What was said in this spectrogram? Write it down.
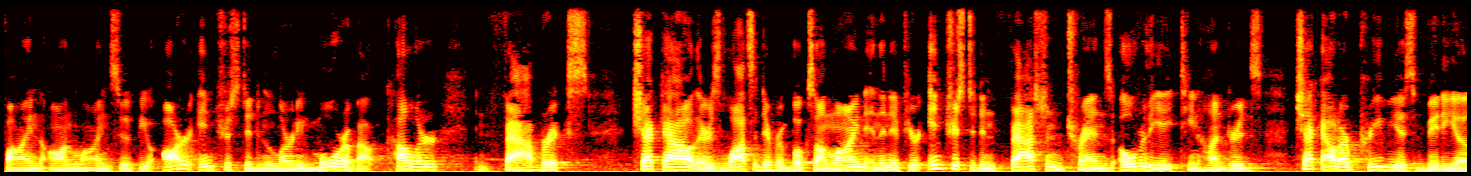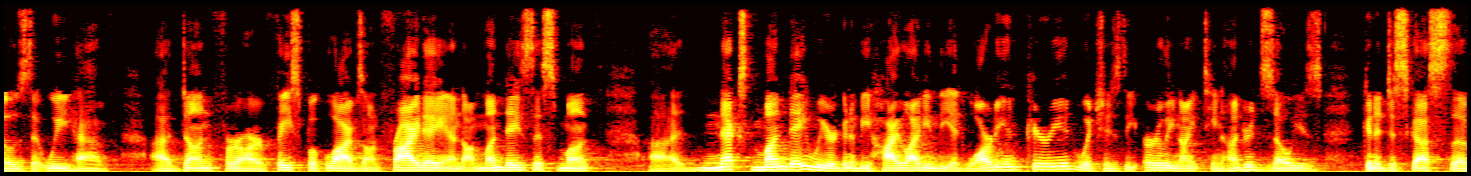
find online. So if you are interested in learning more about color and fabrics, check out. There's lots of different books online. And then if you're interested in fashion trends over the 1800s, check out our previous videos that we have uh, done for our Facebook Lives on Friday and on Mondays this month. Uh, next Monday, we are going to be highlighting the Edwardian period, which is the early 1900s. Zoe is going to discuss the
